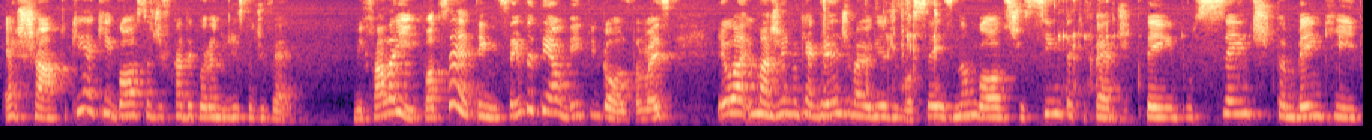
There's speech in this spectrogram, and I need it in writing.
é chato. Quem aqui gosta de ficar decorando lista de verbo? Me fala aí, pode ser, tem, sempre tem alguém que gosta, mas eu imagino que a grande maioria de vocês não goste, sinta que perde tempo, sente também que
